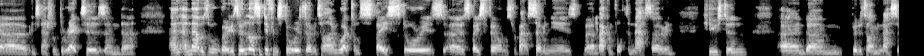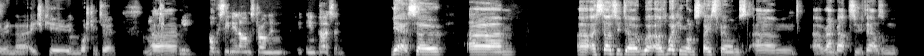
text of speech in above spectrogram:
uh, international directors and uh, and and that was all very good. So lots of different stories over time. Worked on space stories, uh, space films for about seven years, uh, yeah. back and forth to NASA in Houston, and um, bit of time in NASA in uh, HQ in Washington. Um, obviously, Neil Armstrong and in person. Yeah, so um, uh, I started. Uh, I was working on space films um, uh, around about 2000.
